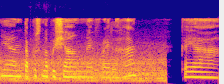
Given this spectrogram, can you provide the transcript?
Yan, tapos na po siyang na-fry lahat. Kaya,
